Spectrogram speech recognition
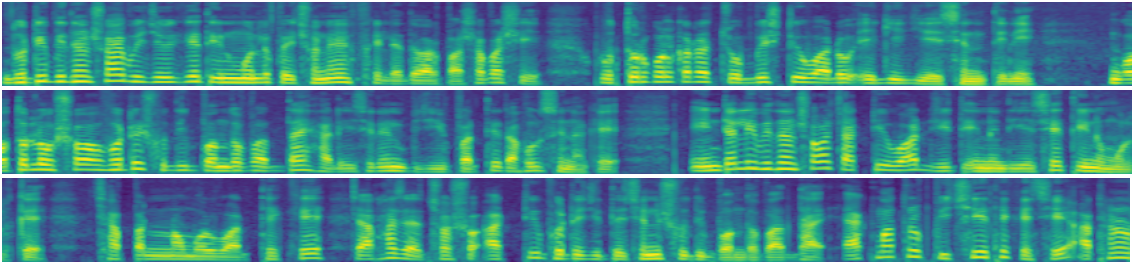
দুটি বিধানসভা বিজেপিকে তৃণমূলের পেছনে ফেলে দেওয়ার পাশাপাশি উত্তর কলকাতার চব্বিশটি ওয়ার্ডও এগিয়ে গিয়েছেন তিনি। গত লোকসভা ভোটে সুদীপ বন্দ্যোপাধ্যায় হারিয়েছিলেন বিজেপি প্রার্থী রাহুল সিনহাকে। ইন্টালি বিধানসভা চারটি ওয়ার্ড জিত এনে দিয়েছে তৃণমূলকে। ছাপ্পান্ন নম্বর ওয়ার্ড থেকে চার হাজার ছশো আটটি ভোটে জিতেছেন সুদীপ বন্দ্যোপাধ্যায়। একমাত্র পিছিয়ে থেকেছে আঠারো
